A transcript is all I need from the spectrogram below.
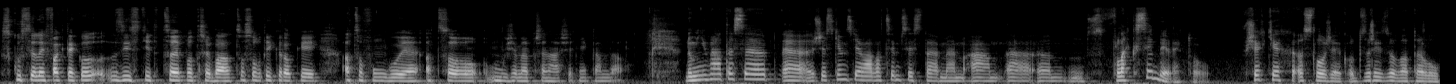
zkusili fakt jako zjistit, co je potřeba, co jsou ty kroky a co funguje a co můžeme přenášet někam dál. Domníváte se, eh, že s tím vzdělávacím systémem a s flexibilitou všech těch složek, od zřizovatelů,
